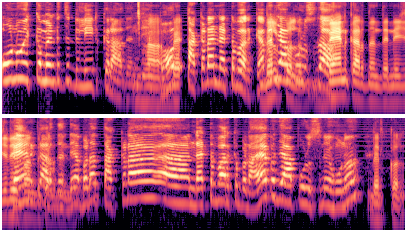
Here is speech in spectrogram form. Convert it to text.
ਉਹਨੂੰ 1 ਮਿੰਟ 'ਚ ਡਿਲੀਟ ਕਰਾ ਦਿੰਦੇ ਆ। ਬਹੁਤ ਤਕੜਾ ਨੈਟਵਰਕ ਹੈ ਪੰਜਾਬ ਪੁਲਿਸ ਦਾ। ਬੈਨ ਕਰ ਦਿੰਦੇ ਨੇ ਜਿਹੜੇ ਬੰਦ ਕਰ ਦਿੰਦੇ ਆ। ਬੜਾ ਤਕੜਾ ਨੈਟਵਰਕ ਬਣਾਇਆ ਪੰਜਾਬ ਪੁਲਿਸ ਨੇ ਹੁਣ। ਬਿਲਕੁਲ।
